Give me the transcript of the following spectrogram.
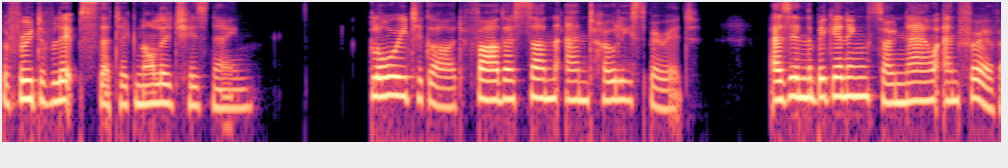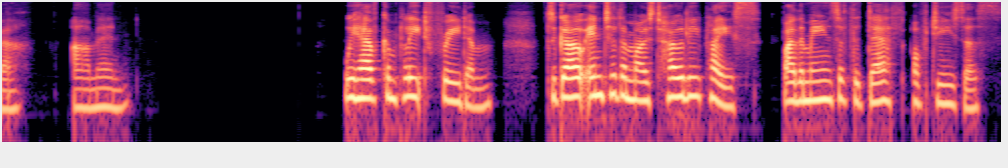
the fruit of lips that acknowledge his name. Glory to God, Father, Son, and Holy Spirit, as in the beginning, so now and forever. Amen. We have complete freedom to go into the most holy place by the means of the death of Jesus.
